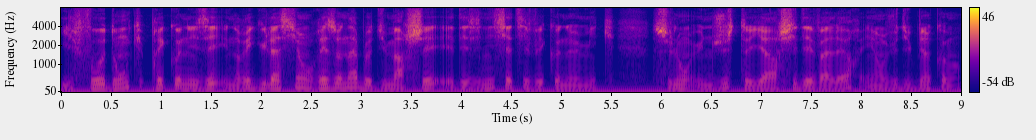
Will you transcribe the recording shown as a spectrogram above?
Il faut donc préconiser une régulation raisonnable du marché et des initiatives économiques selon une juste hiérarchie des valeurs et en vue du bien commun.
